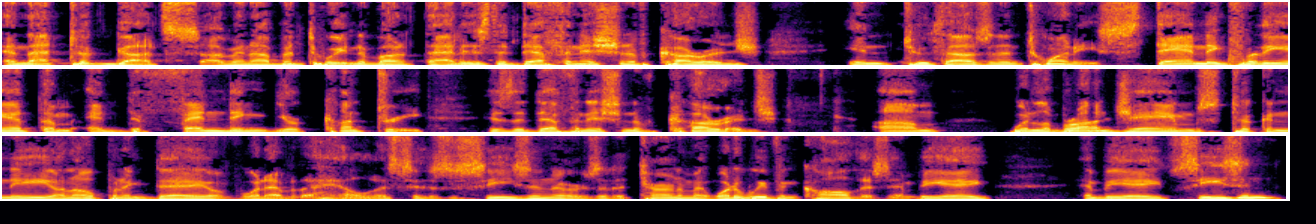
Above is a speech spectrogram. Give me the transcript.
and that took guts. I mean, I've been tweeting about it. That is the definition of courage. In 2020, standing for the anthem and defending your country is the definition of courage. Um, when LeBron James took a knee on opening day of whatever the hell this is, a season or is it a tournament? What do we even call this? NBA NBA season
